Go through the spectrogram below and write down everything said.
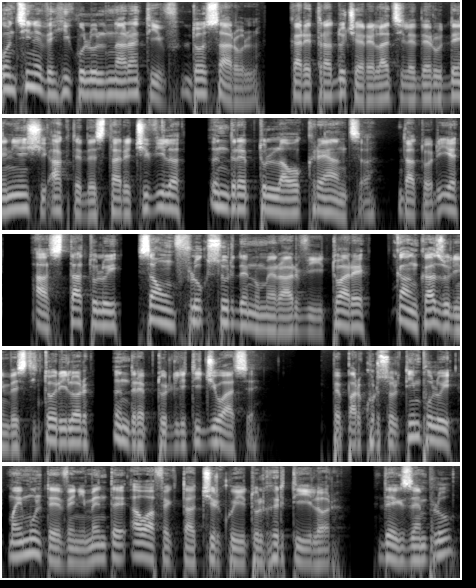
conține vehiculul narrativ, dosarul, care traduce relațiile de rudenie și acte de stare civilă în dreptul la o creanță, datorie, a statului sau în fluxuri de numerar viitoare, ca în cazul investitorilor în drepturi litigioase. Pe parcursul timpului, mai multe evenimente au afectat circuitul hârtiilor. De exemplu,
